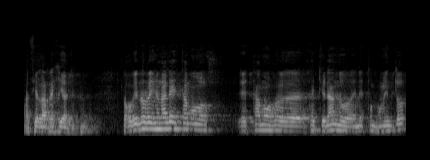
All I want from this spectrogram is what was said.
hacia las regiones. Los gobiernos regionales estamos, estamos eh, gestionando en estos momentos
